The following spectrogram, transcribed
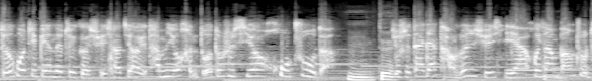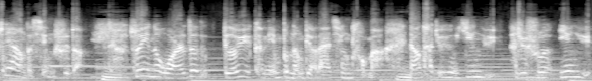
德国这边的这个学校教育，他们有很多都是需要互助的，嗯，对，就是大家讨论学习呀，互相帮助这样的形式的。嗯，所以呢，我儿子德语肯定不能表达清楚嘛，然后他就用英语，他就说英语，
